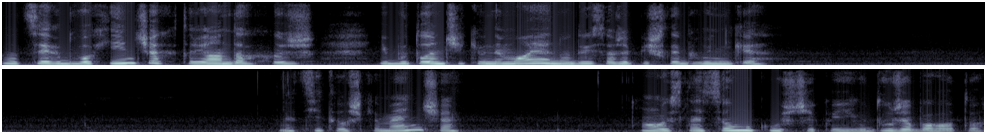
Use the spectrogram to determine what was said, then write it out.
На цих двох інших трояндах, хоч і бутончиків немає, ну дивіться, вже пішли бруньки. На ці трошки менше. А ось на цьому кущику їх дуже багато.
